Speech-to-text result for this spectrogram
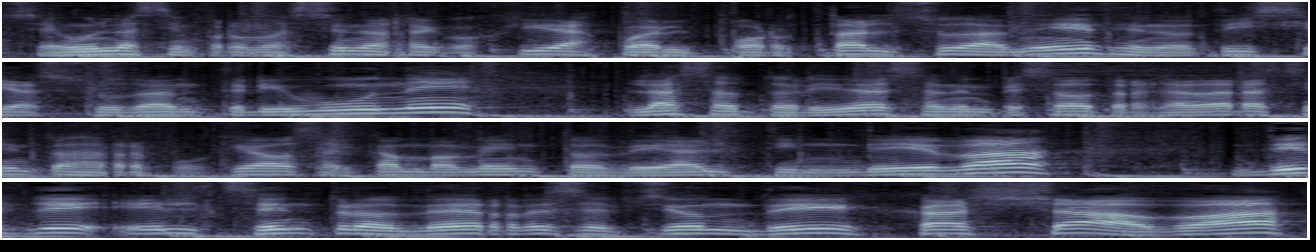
Según las informaciones recogidas por el portal sudanés de noticias Sudán Tribune, las autoridades han empezado a trasladar a cientos de refugiados al campamento de Altindeba desde el centro de recepción de Hashaba,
